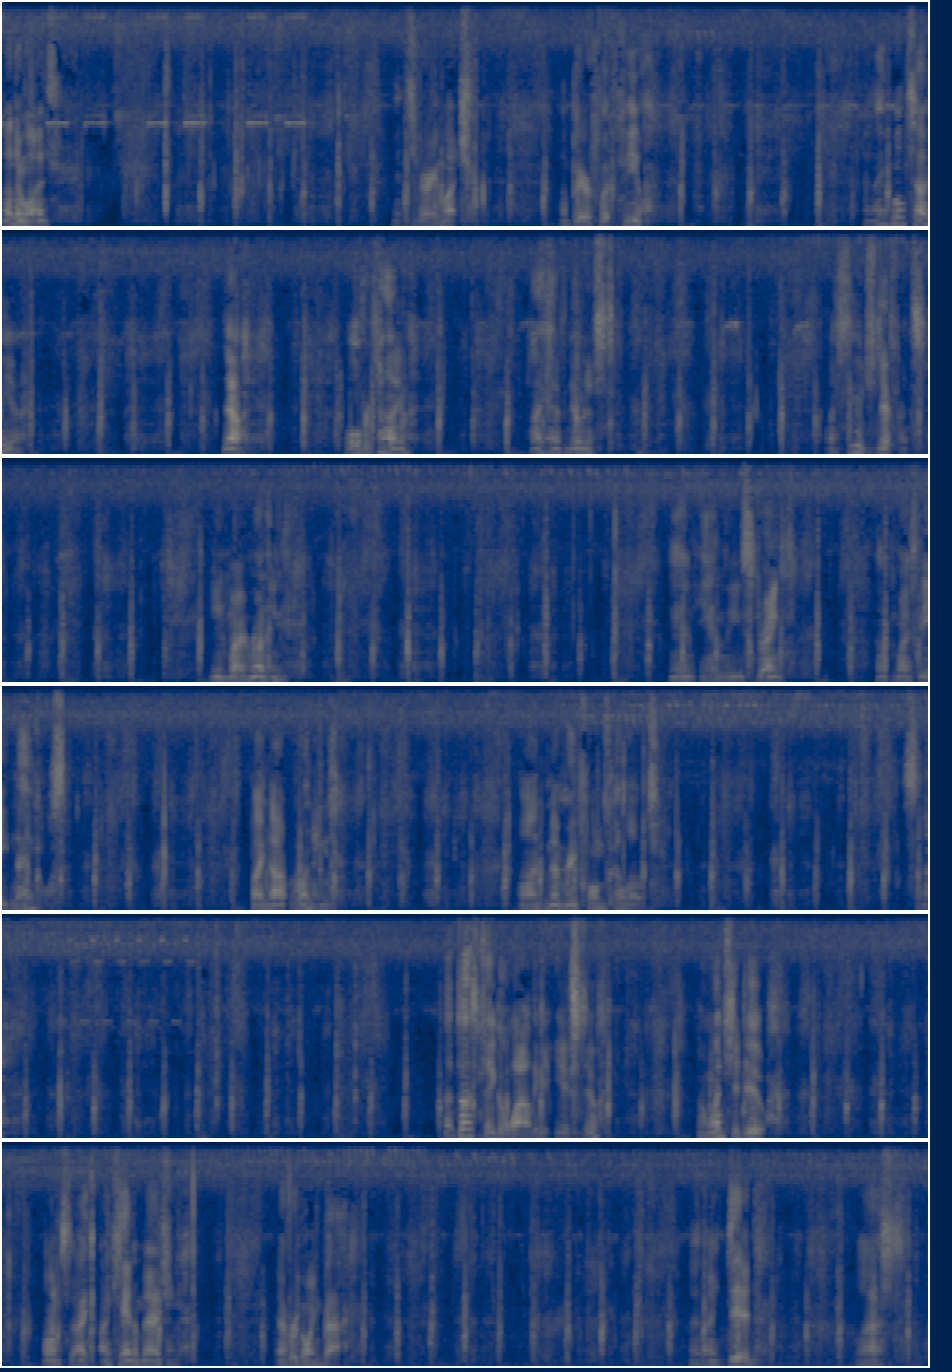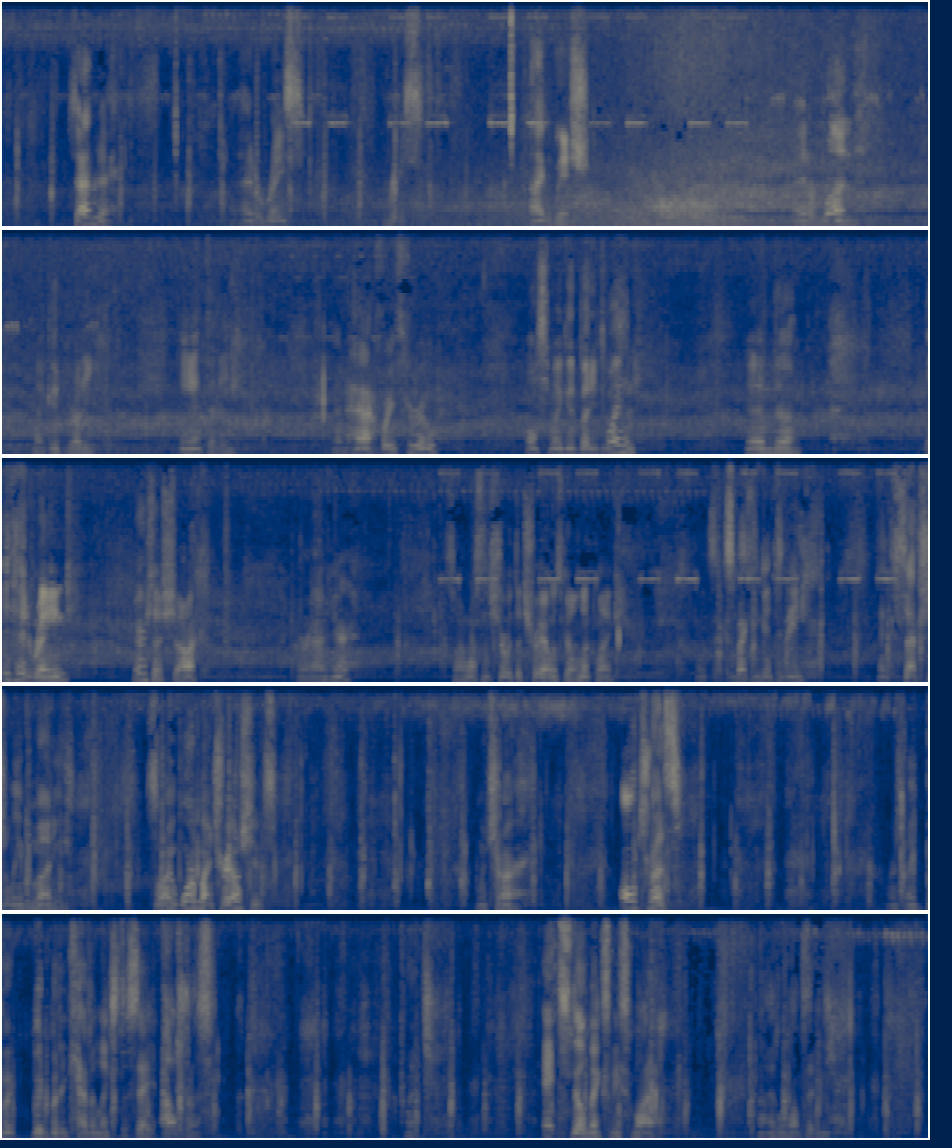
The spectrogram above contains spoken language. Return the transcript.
otherwise, it's very much a barefoot feel. And I will tell you, now, over time, I have noticed a huge difference in my running and in the strength of my feet and ankles by not running on memory foam pillows. So that does take a while to get used to, but once you do, honestly, I, I can't imagine ever going back. And I did last Saturday. I had a race. Race. I wish. I had a run. My good buddy Anthony. And halfway through, also my good buddy Dwayne. And uh, it had rained. There's a shock around here. So I wasn't sure what the trail was going to look like. I was expecting it to be exceptionally muddy. So I wore my trail shoes, which are Altras, or as my good buddy Kevin likes to say, ultras, which it still makes me smile. I love that he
